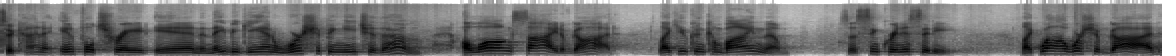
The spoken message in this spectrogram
to kind of infiltrate in, and they began worshiping each of them alongside of God. Like you can combine them. It's a synchronicity. Like, well, I'll worship God,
